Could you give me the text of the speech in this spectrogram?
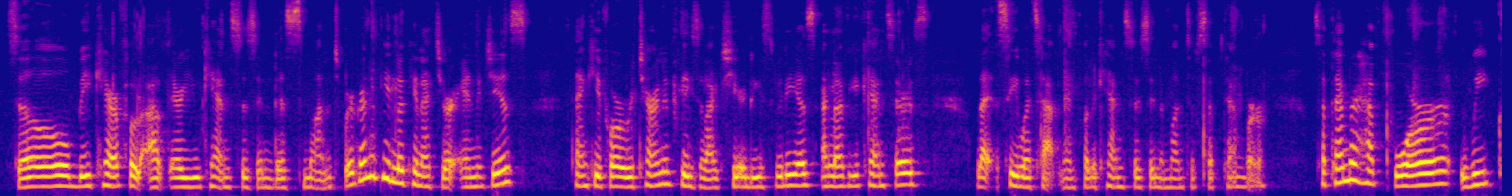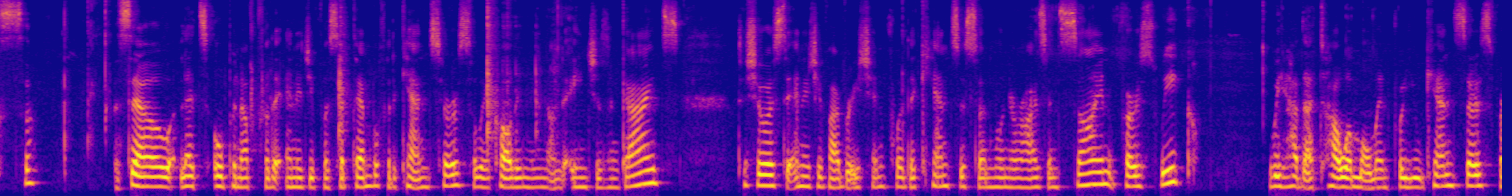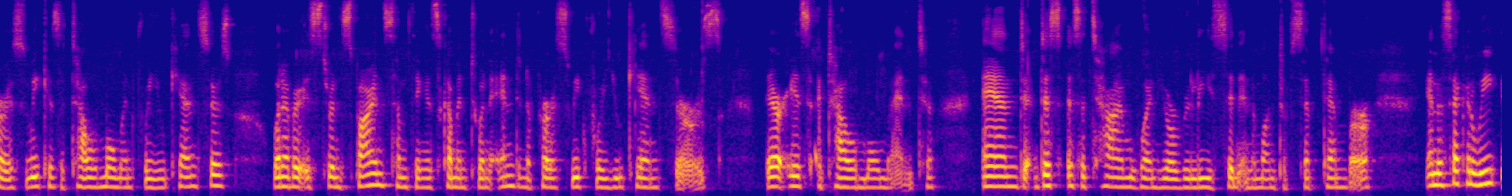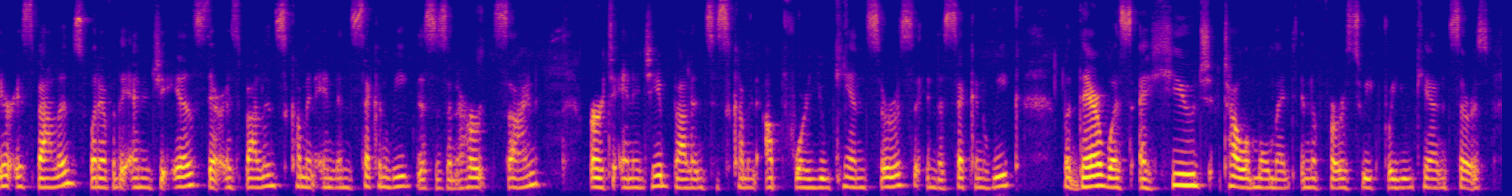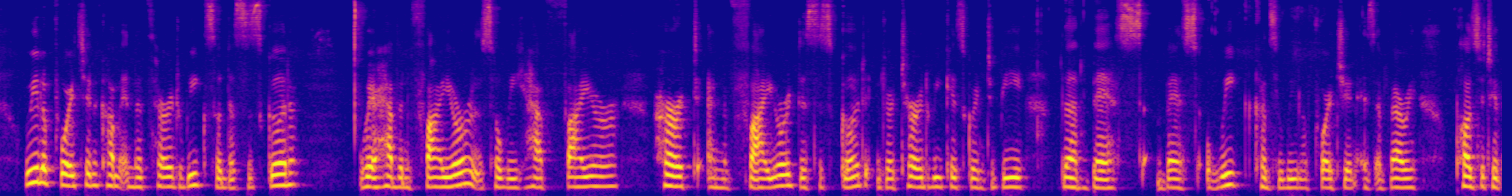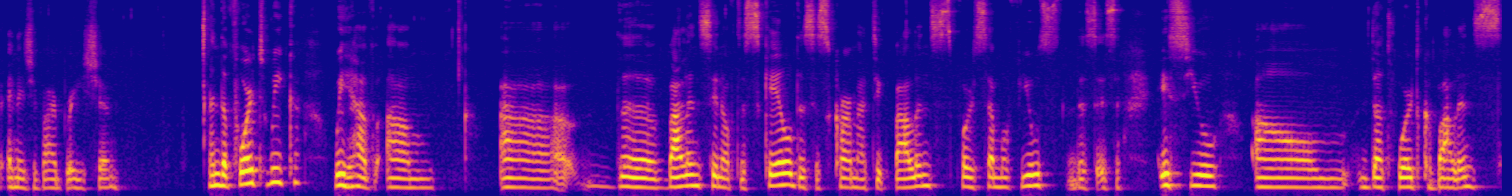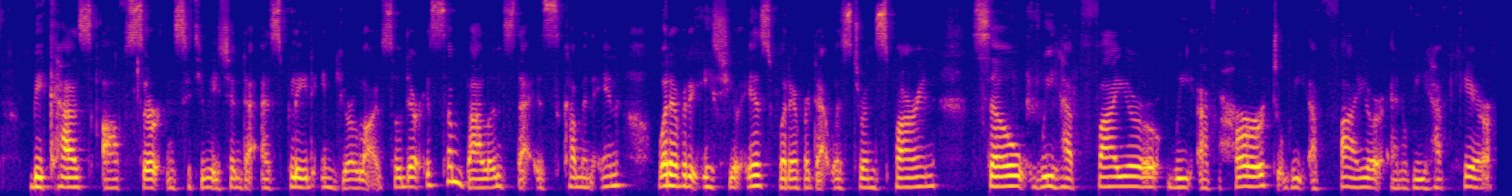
So be careful out there, you Cancers, in this month. We're going to be looking at your energies. Thank you for returning. Please like, share these videos. I love you, Cancers. Let's see what's happening for the Cancers in the month of September. September have four weeks. So let's open up for the energy for September for the Cancer. So we're calling in on the angels and guides to show us the energy vibration for the Cancer, Sun, Moon, Horizon sign first week we have that tower moment for you cancers. First week is a tower moment for you cancers. Whatever is transpiring something is coming to an end in the first week for you cancers. There is a tower moment. And this is a time when you're releasing in the month of September. In the second week there is balance. Whatever the energy is there is balance coming in. In second week this is an earth sign earth energy. Balance is coming up for you cancers in the second week but there was a huge tower moment in the first week for you cancers. Wheel of fortune come in the third week so this is good. We're having fire so we have fire hurt and fire. This is good. Your third week is going to be the best best week because the wheel of fortune is a very positive energy vibration. And the fourth week we have um uh, the balancing of the scale this is karmatic balance for some of you. This is issue um, that word balance because of certain situation that has played in your life. So there is some balance that is coming in whatever the issue is whatever that was transpiring. So we have fire we have hurt we have fire and we have hair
